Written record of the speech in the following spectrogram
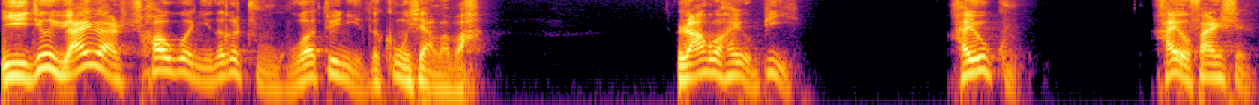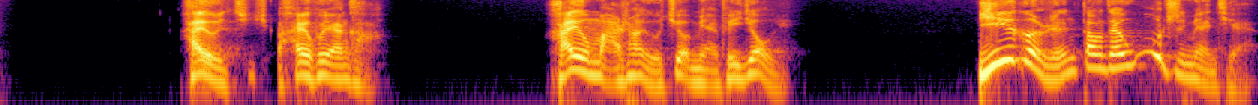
已经远远超过你那个祖国对你的贡献了吧？然后还有币，还有股，还有翻身，还有还有会员卡，还有马上有教免费教育。一个人当在物质面前，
